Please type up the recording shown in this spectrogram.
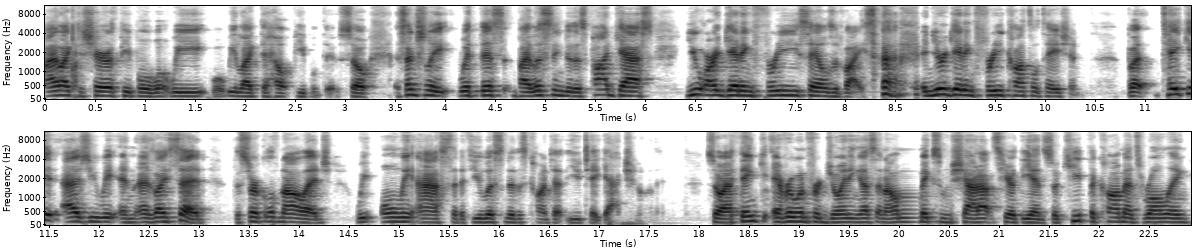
I like to share with people what we what we like to help people do. So essentially, with this, by listening to this podcast, you are getting free sales advice and you're getting free consultation. But take it as you and as I said, the circle of knowledge. We only ask that if you listen to this content, you take action on it. So I thank everyone for joining us, and I'll make some shout outs here at the end. So keep the comments rolling,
